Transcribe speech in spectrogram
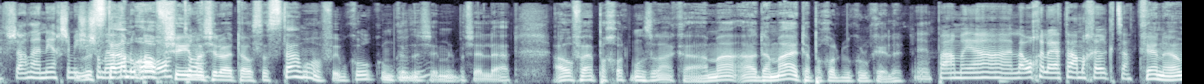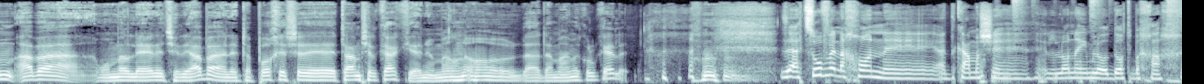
אפשר להניח שמי ששומע אותנו וסתם באוטו... עוף שאימא שלו הייתה עושה סתם עוף עם קורקום כזה שמתבשל לאט. העוף היה פחות מוזרק, האדמה הייתה פחות מקולקלת. אה, פעם היה, לאוכל היה טעם אחר קצת. כן, היום אבא, הוא אומר לילד שלי, אבא, לתפוח יש אה, טעם של קקי. אני אומר לו, האדמה מקולקלת. זה עצוב ונכון עד כמה שלא נעים להודות בכך.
